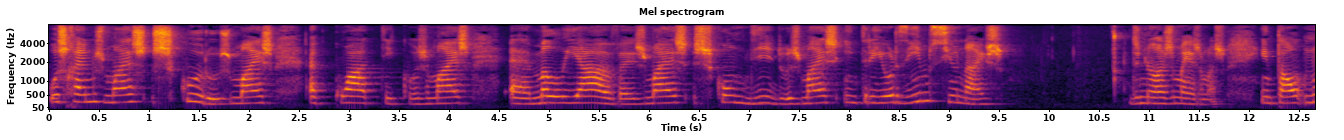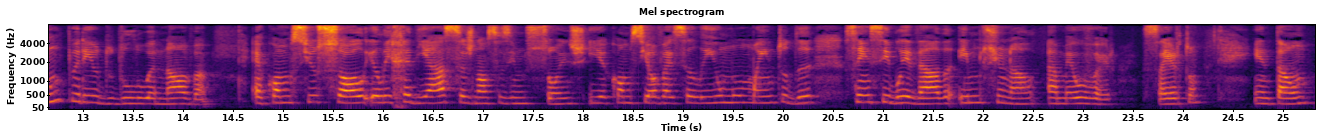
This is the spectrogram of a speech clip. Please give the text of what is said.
os reinos mais escuros, mais aquáticos, mais uh, maleáveis, mais escondidos, mais interiores e emocionais de nós mesmas. Então, num período de lua nova, é como se o sol ele irradiasse as nossas emoções e é como se houvesse ali um momento de sensibilidade emocional, a meu ver, certo? Então,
